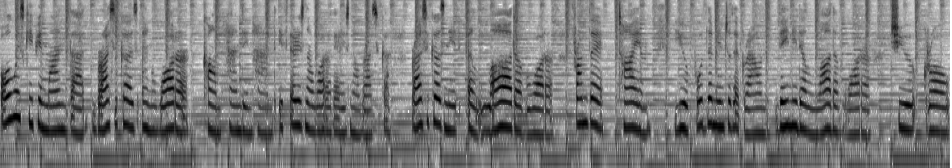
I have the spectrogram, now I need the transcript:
Always keep in mind that brassicas and water come hand in hand. If there is no water, there is no brassica. Brassicas need a lot of water. From the time you put them into the ground, they need a lot of water to grow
